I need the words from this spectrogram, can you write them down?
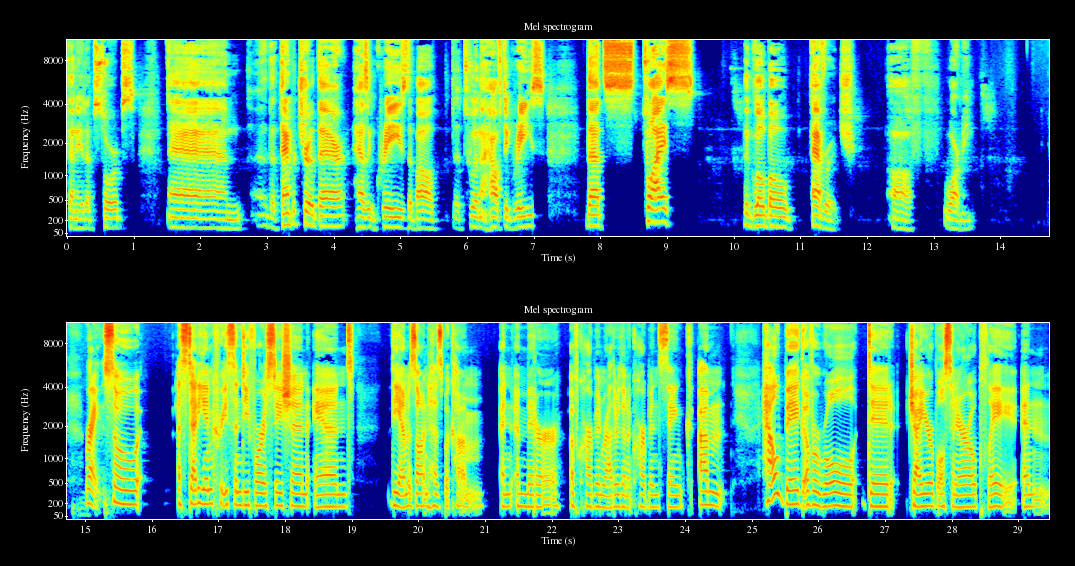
than it absorbs. And the temperature there has increased about two and a half degrees that's twice the global average of warming. Right. So a steady increase in deforestation and the Amazon has become an emitter of carbon rather than a carbon sink. Um, how big of a role did Jair Bolsonaro play in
